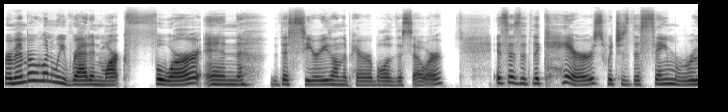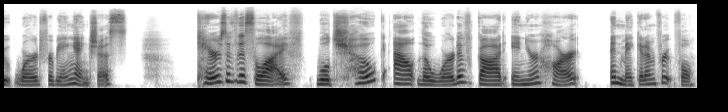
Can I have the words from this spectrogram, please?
Remember when we read in Mark 4 in this series on the parable of the sower? It says that the cares, which is the same root word for being anxious, cares of this life will choke out the word of God in your heart and make it unfruitful.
